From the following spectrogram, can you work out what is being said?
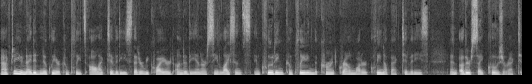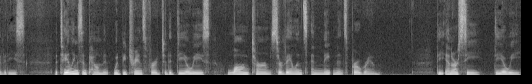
After United Nuclear completes all activities that are required under the NRC license, including completing the current groundwater cleanup activities and other site closure activities, the tailings impoundment would be transferred to the DOE's long-term surveillance and maintenance program. The NRC, DOE,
